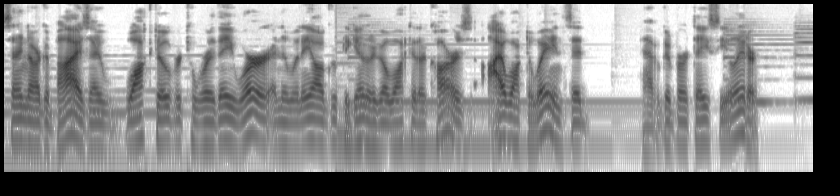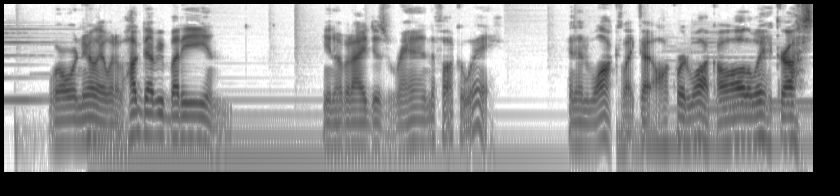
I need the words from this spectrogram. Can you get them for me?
saying our goodbyes, I walked over to where they were, and then when they all grouped together to go walk to their cars, I walked away and said, Have a good birthday, see you later. Where ordinarily I would have hugged everybody and, you know, but I just ran the fuck away. And then walked like that awkward walk all the way across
